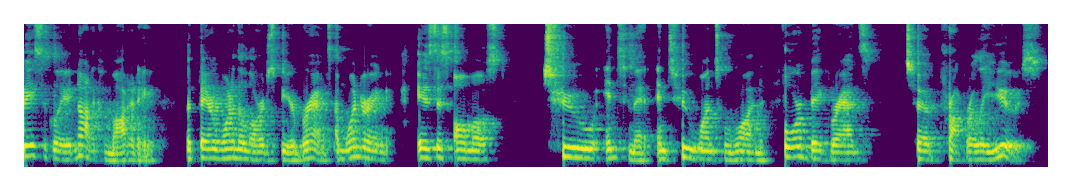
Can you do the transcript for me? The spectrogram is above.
basically not a commodity, but they're one of the largest beer brands? I'm wondering, is this almost too intimate and too one to one for big brands to properly use?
